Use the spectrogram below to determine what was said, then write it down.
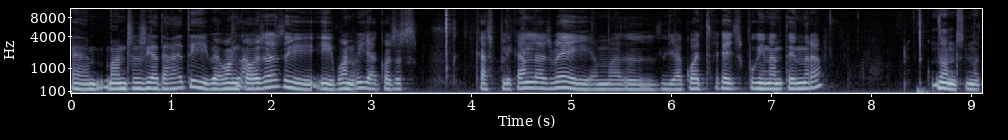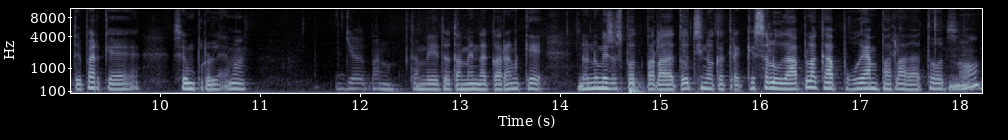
eh, en societat i veuen Clar. coses i, i bueno, hi ha coses que explicant-les bé i amb el llenguatge que ells puguin entendre, doncs no té per què ser un problema. Jo, bueno, també totalment d'acord en que no només es pot parlar de tot, sinó que crec que és saludable que puguem parlar de tot, sí. no?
